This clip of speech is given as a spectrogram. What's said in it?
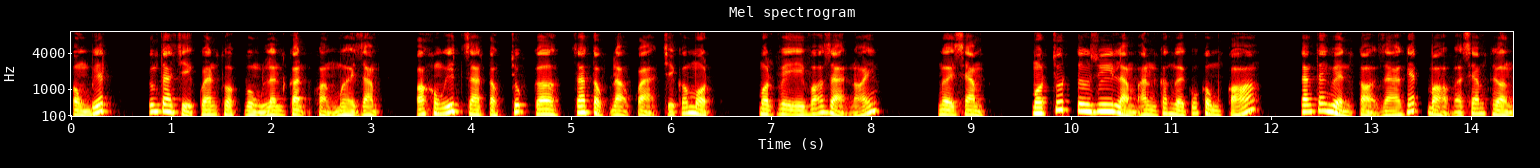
Không biết, chúng ta chỉ quen thuộc vùng lân cận khoảng 10 dặm, có không ít gia tộc trúc cơ, gia tộc đạo quả chỉ có một. Một vị võ giả nói, người xem, một chút tư duy làm ăn các người cũng không có. Giang Thái Huyền tỏ ra ghét bỏ và xem thường.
